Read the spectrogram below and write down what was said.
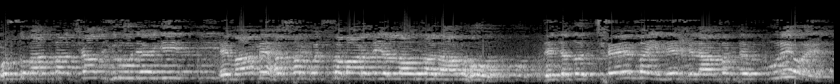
اس تو بعد بادشاہ شروع ہو جائے گی۔ امام حسن مجتبہ رضی اللہ تعالیٰ ہو جدو چھ مہینے خلافت دے پورے ہوئے،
